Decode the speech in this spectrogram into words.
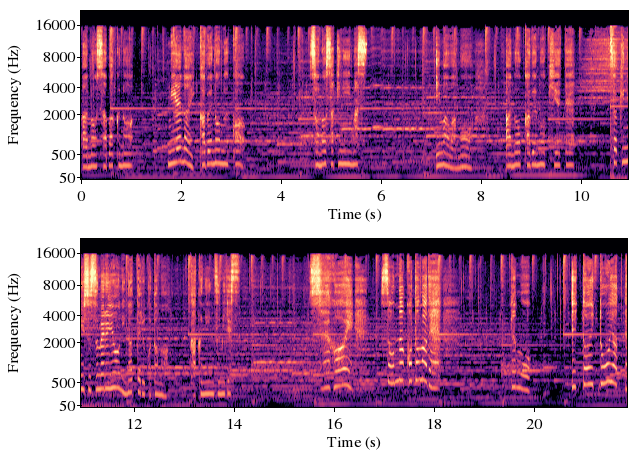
あの砂漠の見えない壁の向こう。その先にいます。今はもうあの壁も消えて先に進めるようになってることも確認済みです。すごい。そんなことまで。でも一体どうやって？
